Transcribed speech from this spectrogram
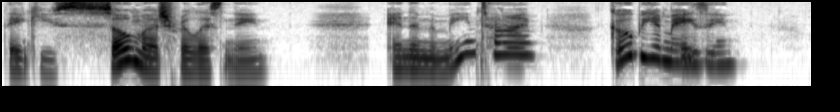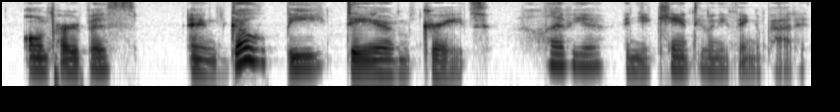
Thank you so much for listening. And in the meantime, go be amazing on purpose and go be damn great. I love you, and you can't do anything about it.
